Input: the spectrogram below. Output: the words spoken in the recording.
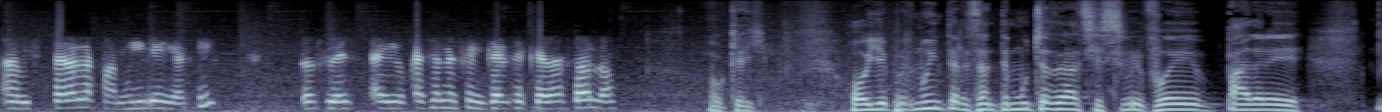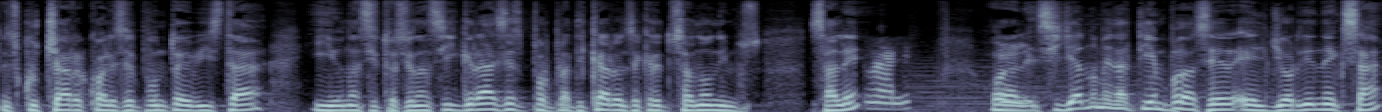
a visitar a la familia y así. Entonces hay ocasiones en que él se queda solo. Ok. Oye, pues muy interesante, muchas gracias. Fue padre escuchar cuál es el punto de vista y una situación así. Gracias por platicarlo en Secretos Anónimos. ¿Sale? Vale. Órale, si ya no me da tiempo de hacer el Jordi Nexa,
